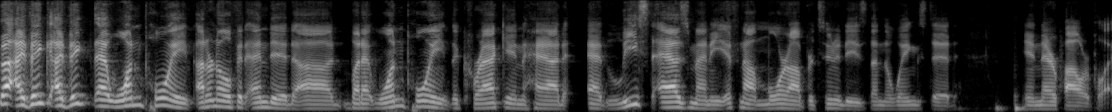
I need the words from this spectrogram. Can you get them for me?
I think I think at one point, I don't know if it ended, uh, but at one point the Kraken had at least as many, if not more, opportunities than the Wings did in their power play.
